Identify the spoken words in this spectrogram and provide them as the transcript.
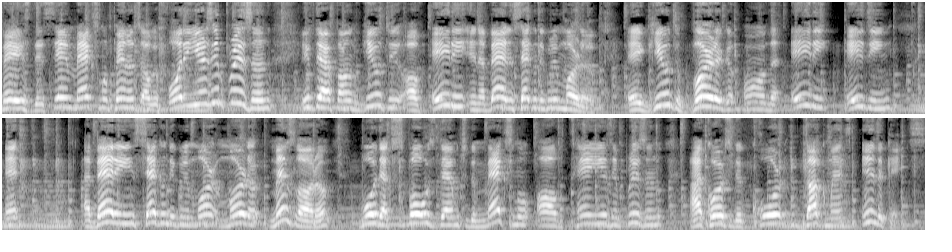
face the same maximum penalty of 40 years in prison if they are found guilty of aiding and abetting second degree murder. A guilty verdict on the aiding, aiding and abetting second degree murder manslaughter would expose them to the maximum of 10 years in prison, according to the court documents indicates.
